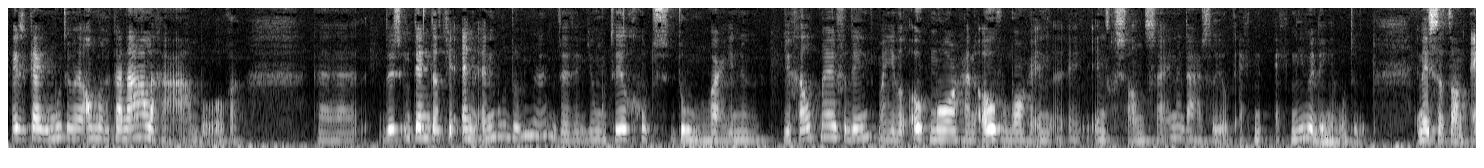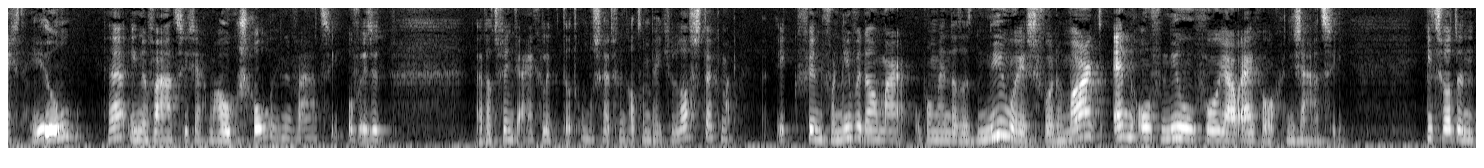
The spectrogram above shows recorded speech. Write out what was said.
Hey, dus kijk, we moeten weer andere kanalen gaan aanboren. Uh, dus ik denk dat je en-en moet doen. Hè. Je moet heel goed doen waar je nu je geld mee verdient. Maar je wil ook morgen en overmorgen uh, interessant zijn. En daar zul je ook echt, echt nieuwe dingen moeten doen. En is dat dan echt heel hè, innovatie, zeg maar hogesschoolinnovatie? Of is het... Ja, dat vind ik eigenlijk, dat onderscheid vind ik altijd een beetje lastig. Maar ik vind vernieuwen dan maar op het moment dat het nieuw is voor de markt en of nieuw voor jouw eigen organisatie. Iets wat een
